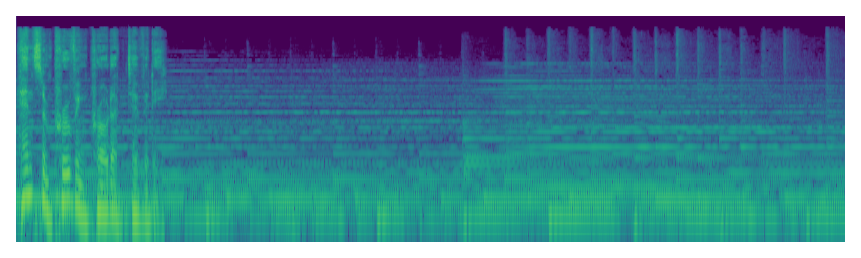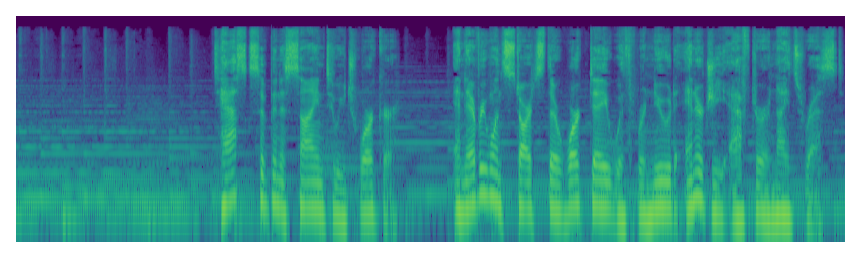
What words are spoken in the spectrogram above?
hence improving productivity. Tasks have been assigned to each worker, and everyone starts their workday with renewed energy after a night's rest.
